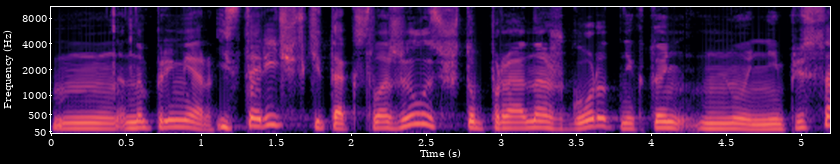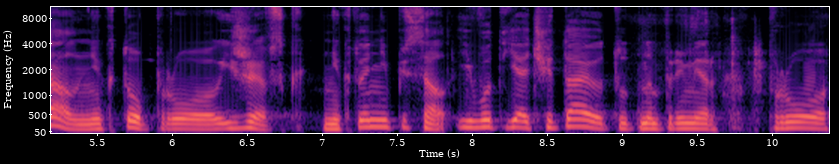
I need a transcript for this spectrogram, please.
например, исторически так сложилось, что про наш город никто ну, не писал, никто про Ижевск, никто не писал. И вот я читаю тут, например, про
